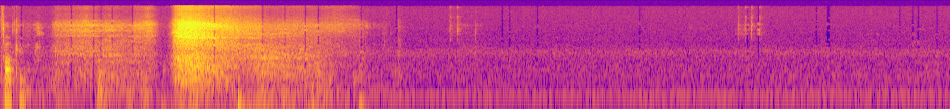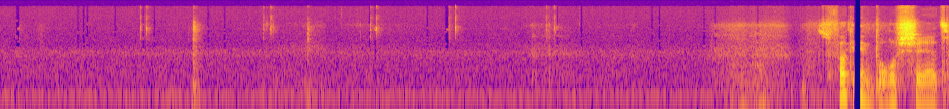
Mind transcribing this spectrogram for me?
Fucking... fucking bullshit.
